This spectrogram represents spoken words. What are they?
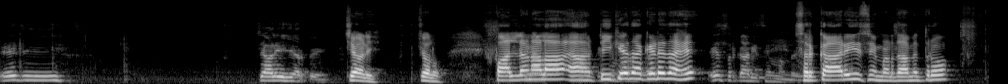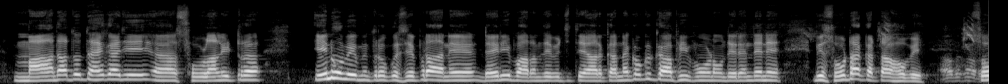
ਇਹ ਜੀ 40000 ਰੁਪਏ। 40 ਚਲੋ। ਪਾਲਣ ਵਾਲਾ ਟੀਕੇ ਦਾ ਕਿਹੜੇ ਦਾ ਇਹ? ਇਹ ਸਰਕਾਰੀ ਸਿਮ ਹੁੰਦਾ ਜੀ। ਸਰਕਾਰੀ ਸਿਮਣ ਦਾ ਮਿੱਤਰੋ। ਮਾਂ ਦਾ ਦੁੱਧ ਹੈਗਾ ਜੀ ਅ, 16 ਲੀਟਰ ਇਹਨੂੰ ਵੀ ਮਿੱਤਰੋ ਕਿਸੇ ਭਰਾ ਨੇ ਡੇਅਰੀ ਫਾਰਮ ਦੇ ਵਿੱਚ ਤਿਆਰ ਕਰਨਾ ਕਿਉਂਕਿ ਕਾਫੀ ਫੋਨ ਆਉਂਦੇ ਰਹਿੰਦੇ ਨੇ ਵੀ ਛੋਟਾ ਕੱਟਾ ਹੋਵੇ। ਸੋ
